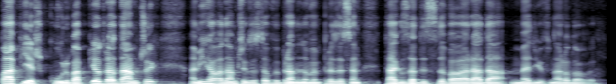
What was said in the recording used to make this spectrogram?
papież, kurwa, Piotr Adamczyk, a Michał Adamczyk został wybrany nowym prezesem. Tak zadecydowała Rada Mediów Narodowych.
